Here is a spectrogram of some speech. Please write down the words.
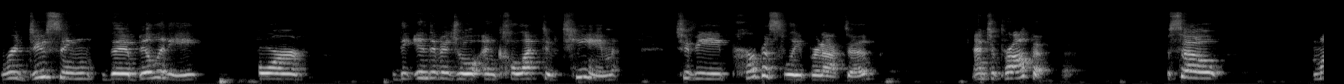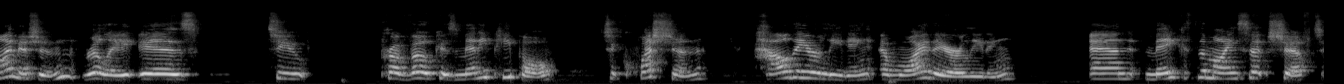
reducing the ability for the individual and collective team to be purposefully productive and to profit. So, my mission really is to provoke as many people to question how they are leading and why they are leading and make the mindset shift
